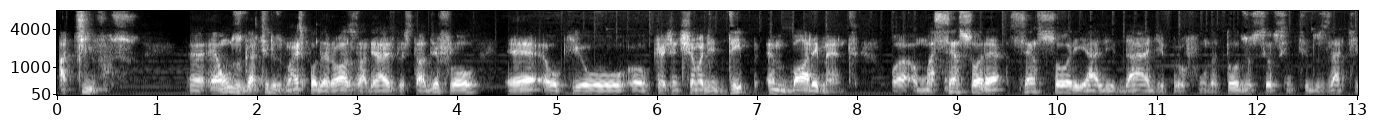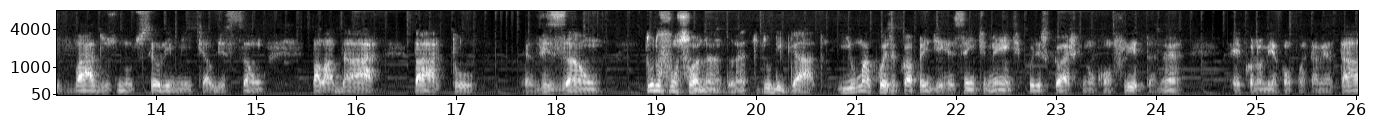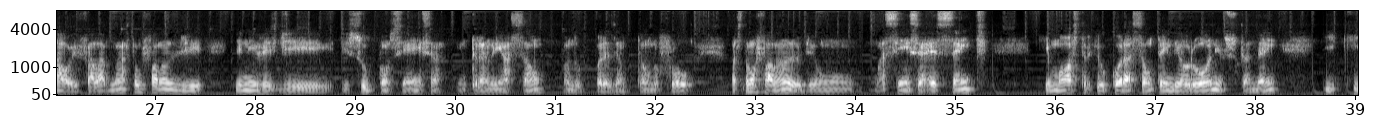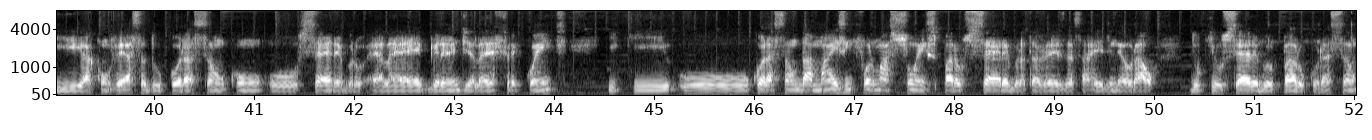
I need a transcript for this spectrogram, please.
ativos. É, é, um dos gatilhos mais poderosos, aliás, do estado de flow, é o que, o, o que a gente chama de deep embodiment, uma sensori sensorialidade profunda, todos os seus sentidos ativados no seu limite, audição, paladar, tato, é, visão, tudo funcionando, né? tudo ligado. E uma coisa que eu aprendi recentemente, por isso que eu acho que não conflita, né? economia comportamental e falar, nós estamos falando de, de níveis de, de, subconsciência entrando em ação, quando, por exemplo, estão no flow. Nós estamos falando de um, uma ciência recente que mostra que o coração tem neurônios também e que a conversa do coração com o cérebro ela é grande, ela é frequente e que o coração dá mais informações para o cérebro através dessa rede neural do que o cérebro para o coração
